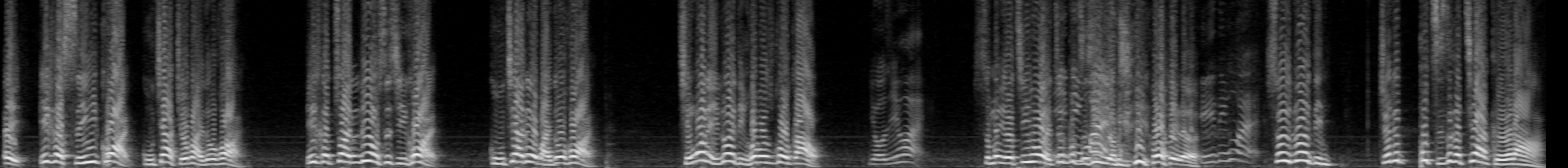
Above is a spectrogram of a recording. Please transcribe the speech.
哎，一个十一块，股价九百多块；一个赚六十几块，股价六百多块。请问你瑞鼎会不会过高？有机会。什么有机会？这不只是有机会了，一定会。所以瑞鼎绝对不止这个价格啦。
